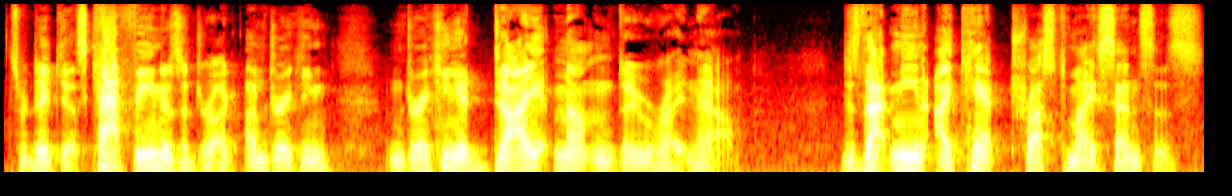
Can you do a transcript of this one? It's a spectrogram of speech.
It's ridiculous. Caffeine is a drug. I'm drinking I'm drinking a diet Mountain Dew right now. Does that mean I can't trust my senses?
